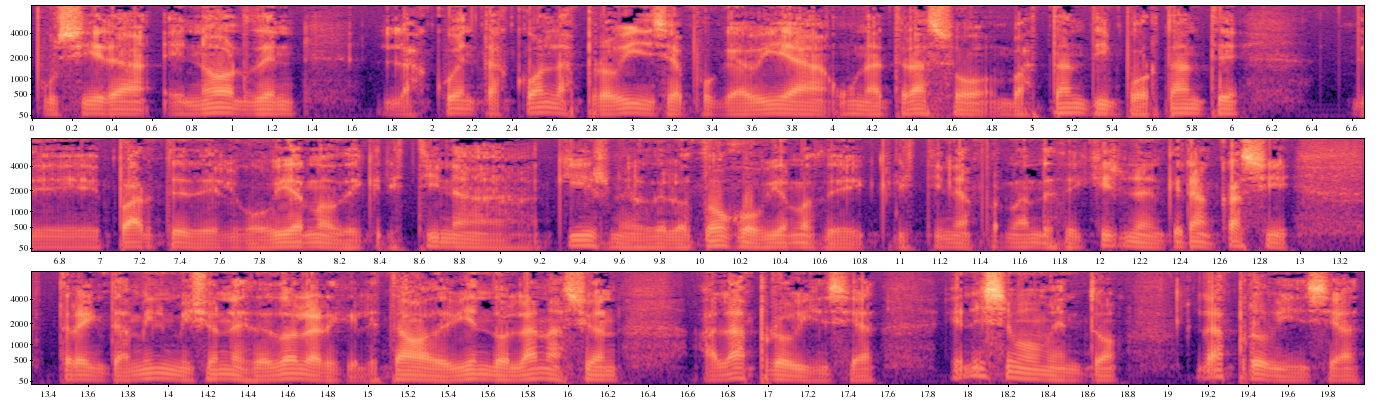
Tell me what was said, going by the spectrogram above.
pusiera en orden las cuentas con las provincias porque había un atraso bastante importante de parte del gobierno de Cristina Kirchner, de los dos gobiernos de Cristina Fernández de Kirchner, que eran casi 30 mil millones de dólares que le estaba debiendo la nación a las provincias. En ese momento, las provincias,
